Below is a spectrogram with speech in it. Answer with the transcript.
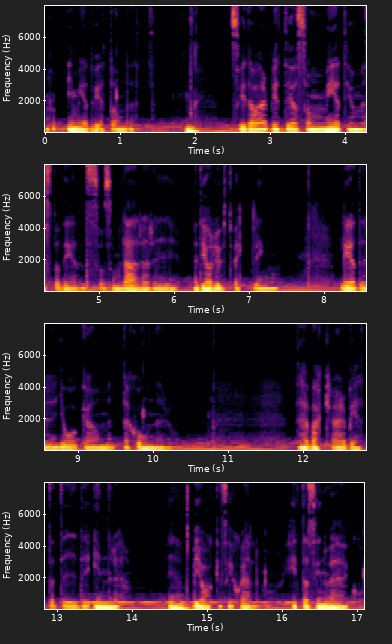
i medvetandet. Mm. Så idag arbetar jag som medium mestadels och som lärare i medial utveckling leder yoga och meditationer. Och det här vackra arbetet i det inre. I Mm. att bejaka sig själv och hitta sin väg och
